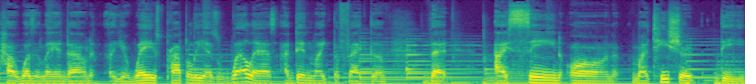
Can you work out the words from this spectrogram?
how it wasn't laying down uh, your waves properly, as well as I didn't like the fact of that I seen on my t-shirt the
